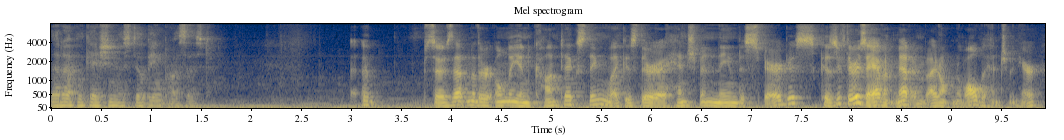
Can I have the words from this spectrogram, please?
That application is still being processed. Uh, so, is that another only in context thing? Like, is there a henchman named Asparagus? Because if there is, I haven't met him, but I don't know all the henchmen here.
